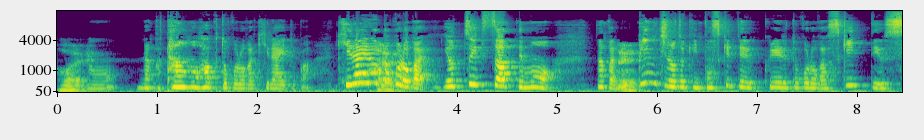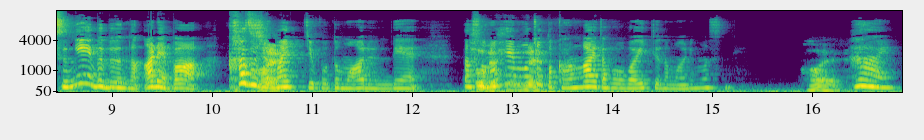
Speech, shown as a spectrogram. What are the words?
はい。なんか痰を吐くところが嫌いとか、嫌いなところが4つ5つあっても、なんかええピンチの時に助けてくれるところが好きっていうすげえ部分があれば、数じゃないっていうこともあるんで、だからその辺もちょっと考えた方がいいっていうのもありますね。はい。はい。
